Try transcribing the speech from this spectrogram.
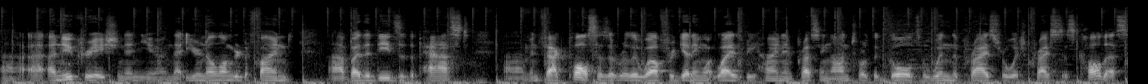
a new creation in you, and that you're no longer defined by the deeds of the past. Um, in fact, Paul says it really well forgetting what lies behind and pressing on toward the goal to win the prize for which Christ has called us.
